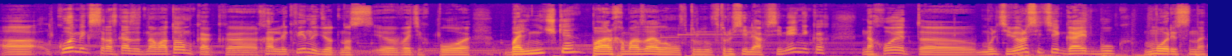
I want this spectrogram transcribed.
А, комикс рассказывает нам о том, как а, Харли Квин идет у нас э, в этих по больничке, по Arkham Asylum у в, тру- в труселях, в семейниках, находит э, Multiversity Guidebook Моррисона,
